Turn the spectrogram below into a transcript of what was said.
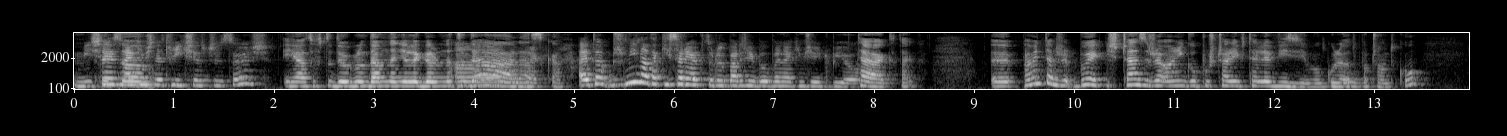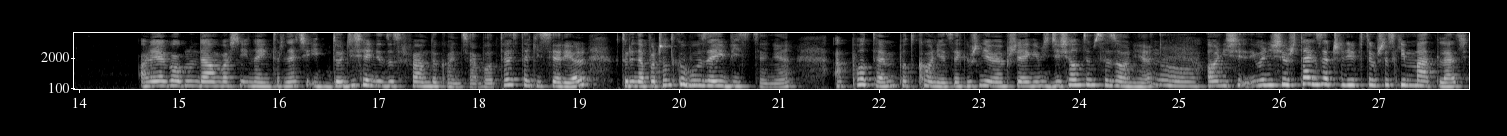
Mi się to jest to... na jakimś Netflixie, czy coś? Ja to wtedy oglądałam na nielegalnym na CDA, A, tak. Alaska. Ale to brzmi na taki serial, który bardziej byłby na jakimś HBO. Tak, tak. Y, Pamiętam, że był jakiś czas, że oni go puszczali w telewizji w ogóle od początku. Ale ja go oglądałam właśnie na internecie i do dzisiaj nie dotrwałam do końca, bo to jest taki serial, który na początku był zajebisty, nie? A potem, pod koniec, jak już nie wiem, przy jakimś dziesiątym sezonie, No. oni się, oni się już tak zaczęli w tym wszystkim matlać,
